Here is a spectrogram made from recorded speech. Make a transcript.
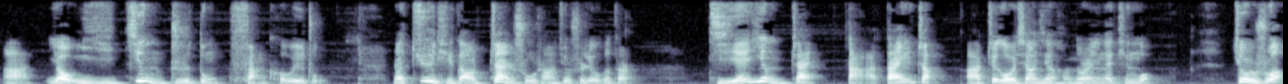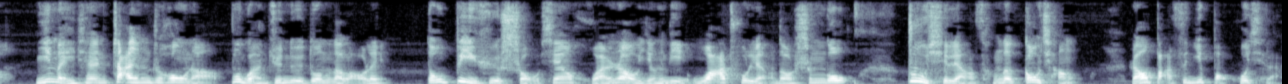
啊，要以静制动，反客为主。那具体到战术上就是六个字儿：结硬寨，打呆仗。啊，这个我相信很多人应该听过。就是说，你每天扎营之后呢，不管军队多么的劳累，都必须首先环绕营地挖出两道深沟，筑起两层的高墙，然后把自己保护起来。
